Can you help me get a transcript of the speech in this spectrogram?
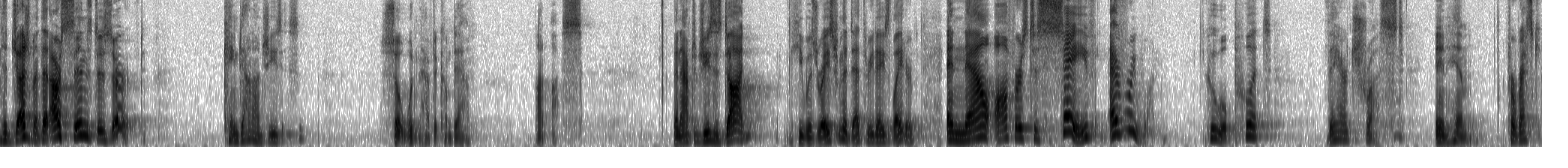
the judgment that our sins deserved came down on Jesus, so it wouldn't have to come down on us. Then, after Jesus died, he was raised from the dead three days later, and now offers to save everyone who will put their trust in him for rescue.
